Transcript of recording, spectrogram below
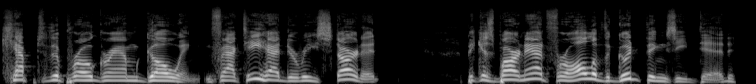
kept the program going. In fact, he had to restart it because Barnett, for all of the good things he did,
